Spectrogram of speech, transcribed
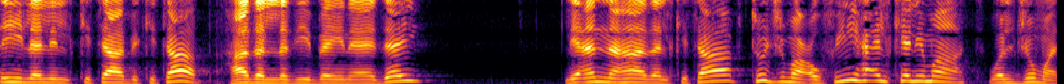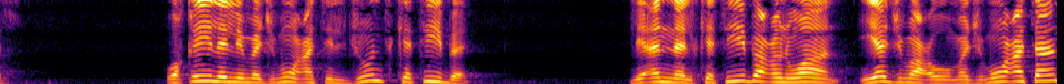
قيل للكتاب كتاب هذا الذي بين يدي لأن هذا الكتاب تجمع فيها الكلمات والجمل. وقيل لمجموعة الجند كتيبة لأن الكتيبة عنوان يجمع مجموعة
